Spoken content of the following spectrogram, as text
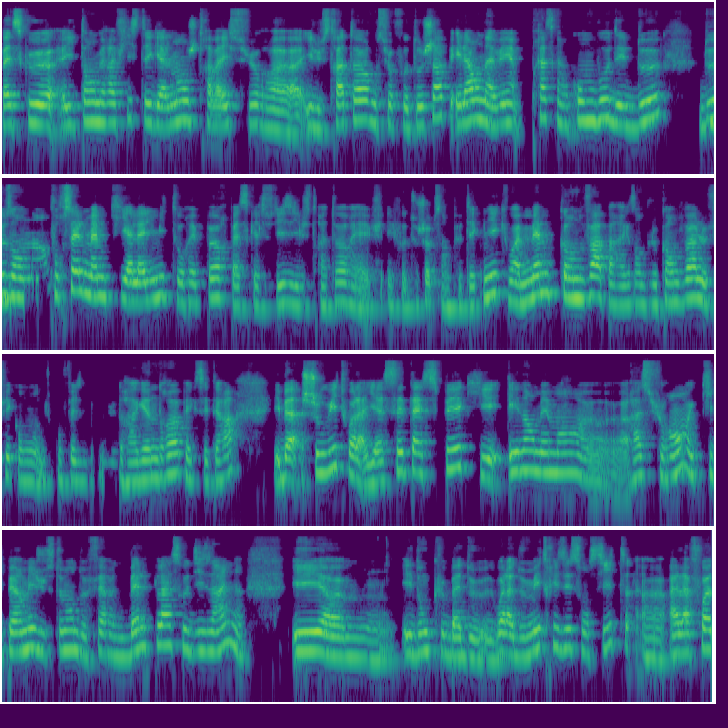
parce que étant graphiste également, je travaille sur Illustrator ou sur Photoshop. Et là, on avait presque un combo des deux deux mhm. en un. Pour celles même qui, à la limite, auraient peur parce qu'elles utilisent Illustrator et, Photoshop, c'est un peu technique. Ouais, même Canva, par exemple, le Canva, le fait qu'on fait du drag and drop, etc. Et ben, Showit, voilà, il y a cet aspect qui est énormément euh, rassurant et qui permet justement de faire une belle place au design et, euh, et donc bah, de, voilà, de maîtriser son site euh, à la fois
